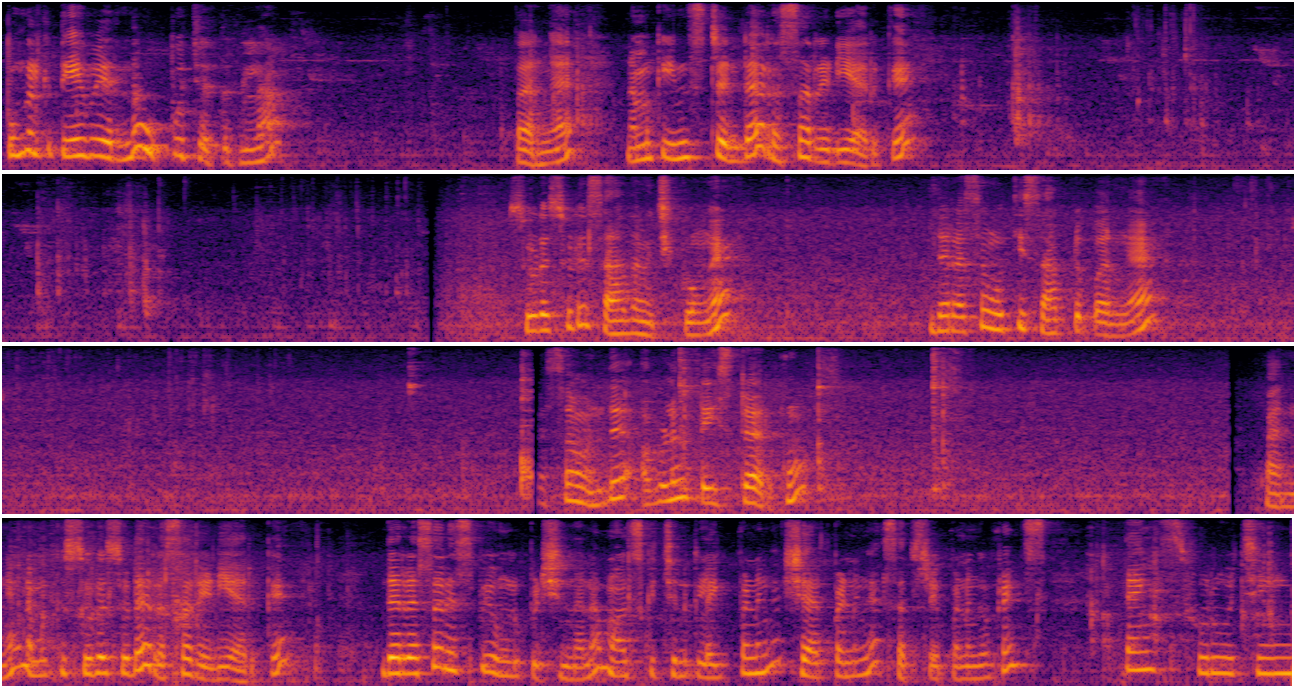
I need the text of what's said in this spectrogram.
உங்களுக்கு தேவை இருந்தால் உப்பு சேர்த்துக்கலாம். பாருங்கள் நமக்கு இன்ஸ்டண்ட்டாக ரசம் ரெடியாக இருக்குது சுட சுட சாதம் வச்சுக்கோங்க. இந்த ரசம் ஊற்றி சாப்பிட்டு பாருங்கள் ரசம் வந்து அவ்வளோ டேஸ்ட்டாக இருக்கும். பாருங்கள் நமக்கு சுட சுட ரசம் ரெடியாக இருக்குது இந்த ரசம் ரெசிபி உங்களுக்கு பிடிச்சிருந்தேன்னா மால்ஸ் கிச்சனுக்கு லைக் பண்ணுங்கள் ஷேர் பண்ணுங்கள் சப்ஸ்கிரைப் பண்ணுங்கள் ஃப்ரெண்ட்ஸ் தேங்க்ஸ் ஃபார் வாட்சிங்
